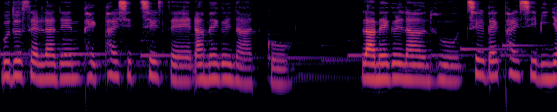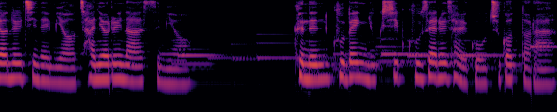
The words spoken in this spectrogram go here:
무드셀라는 187세에 라멕을 낳았고 라멕을 낳은 후 782년을 지내며 자녀를 낳았으며 그는 969세를 살고 죽었더라.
